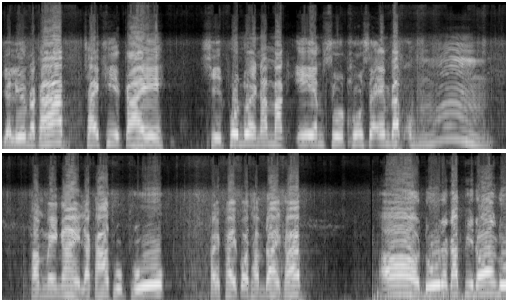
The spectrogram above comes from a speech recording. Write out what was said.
อย่าลืมนะครับ ใช้ขี้ไก่ฉีดพ่นด้วยน้ำหมัก EM สูตรครูเซมครับอื้อหือทำง่ายๆ ราคาถูกๆ ใครๆก็ทำได้ครับอ้าวดูนะครับพี่น้องดู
